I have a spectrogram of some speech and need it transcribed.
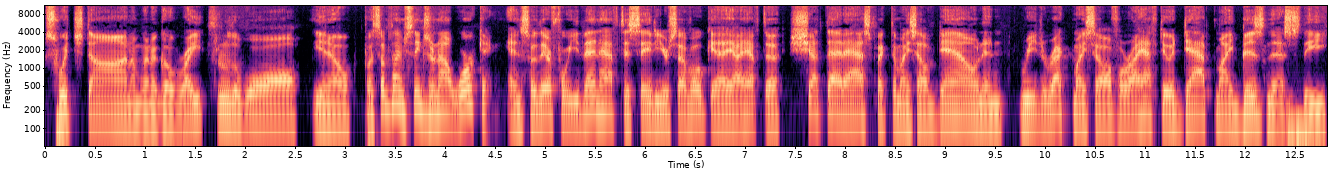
switched on. I'm going to go right through the wall, you know, but sometimes things are not working. And so therefore you then have to say to yourself, okay, I have to shut that aspect of myself down and redirect myself, or I have to adapt my business. The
